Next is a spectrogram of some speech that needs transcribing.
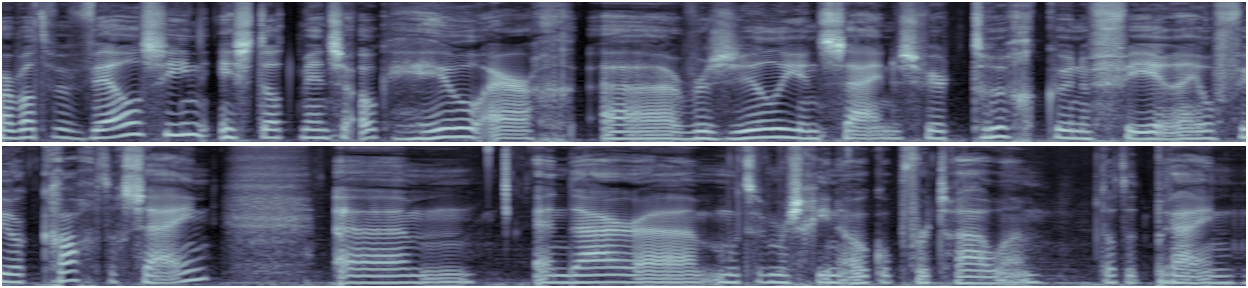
Maar wat we wel zien is dat mensen ook heel erg resilient zijn, dus weer terug kunnen veren, heel veel krachtig zijn. Ehm, en daar eh, moeten we misschien ook op vertrouwen. Dat het brein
